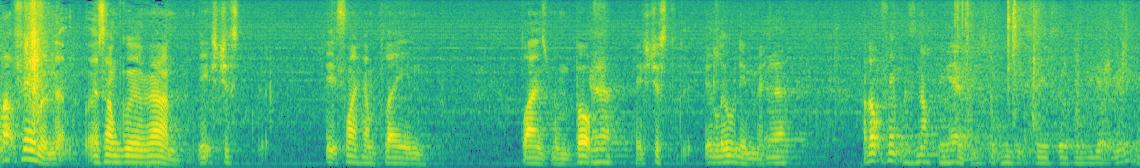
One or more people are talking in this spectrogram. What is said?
Got that feeling that as I'm going around, it's just, it's like I'm playing Blindsman Buff. Yeah. It's just eluding me. Yeah. I don't think there's nothing here, I just don't think it's the stuff when you get reading.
